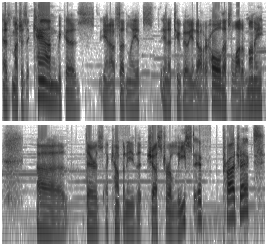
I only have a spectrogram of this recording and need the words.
as much as it can because you know suddenly it's in a two billion dollar hole. That's a lot of money. Uh, there's a company that just released a project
